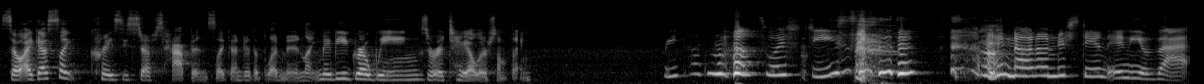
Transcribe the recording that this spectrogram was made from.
So I guess like crazy stuff happens like under the blood moon. Like maybe you grow wings or a tail or something. Are you talking about Swiss cheese? I did not understand any of that.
